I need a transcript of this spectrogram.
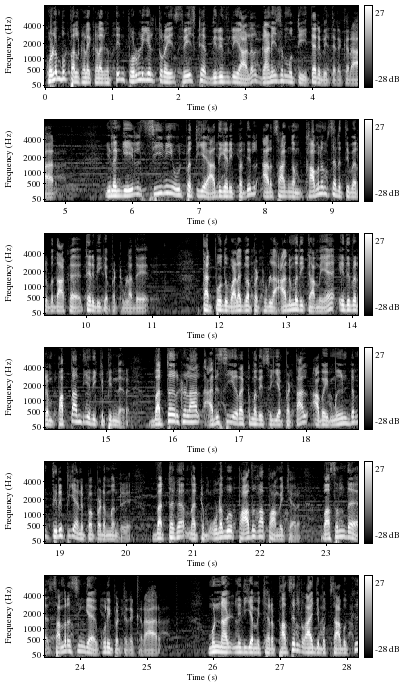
கொழும்பு பல்கலைக்கழகத்தின் பொருளியல் துறை சிரேஷ்ட விரிவுரையாளர் கணேசமூர்த்தி தெரிவித்திருக்கிறார். இலங்கையில் சீனி உற்பத்தியை அதிகரிப்பதில் அரசாங்கம் கவனம் செலுத்தி வருவதாக தெரிவிக்கப்பட்டுள்ளது. தற்போது வழங்கப்பட்டுள்ள அனுமதிக்கு அமைய எதிர்வரும் பத்தாம் தேதிக்கு பின்னர் வர்த்தகர்களால் அரிசி இறக்குமதி செய்யப்பட்டால் அவை மீண்டும் திருப்பி அனுப்பப்படும் என்று வர்த்தக மற்றும் உணவு பாதுகாப்பு அமைச்சர் வசந்த சமரசிங்க குறிப்பிட்டிருக்கிறார். முன்னாள் நிதியமைச்சர் பசில் ராஜபக்சாவுக்கு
